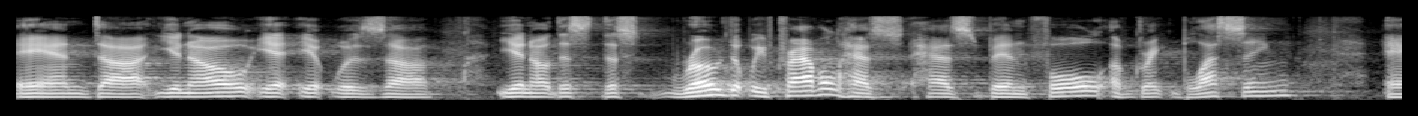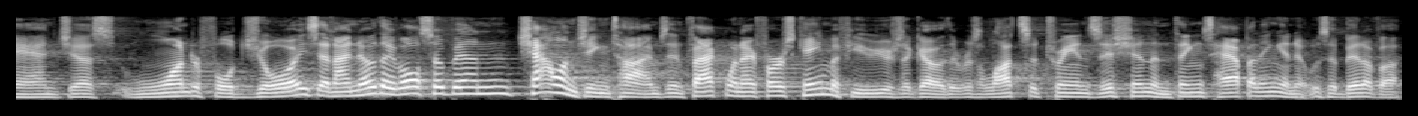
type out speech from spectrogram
and uh, you know, it, it was, uh, you know, this this road that we've traveled has has been full of great blessing and just wonderful joys. And I know they've also been challenging times. In fact, when I first came a few years ago, there was lots of transition and things happening, and it was a bit of a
